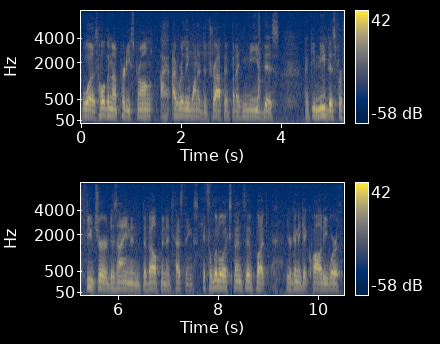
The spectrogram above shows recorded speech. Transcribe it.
was holding up pretty strong. I, I really wanted to drop it, but I need this. Like you need this for future design and development and testings. It's a little expensive, but you're gonna get quality worth.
